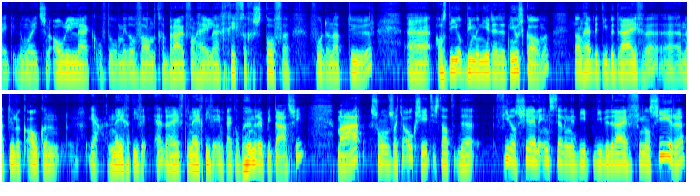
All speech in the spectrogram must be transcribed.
ik noem maar iets, een olielek of door middel van het gebruik van hele giftige stoffen voor de natuur, als die op die manier in het nieuws komen, dan hebben die bedrijven natuurlijk ook een ja, negatieve, hè, dat heeft een negatieve impact op hun reputatie. Maar soms wat je ook ziet is dat de financiële instellingen die die bedrijven financieren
